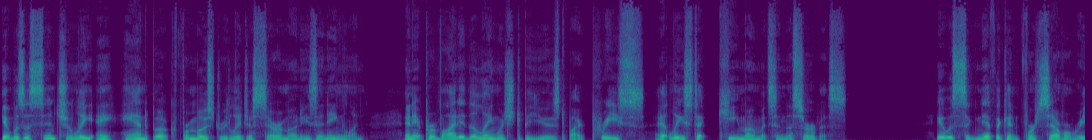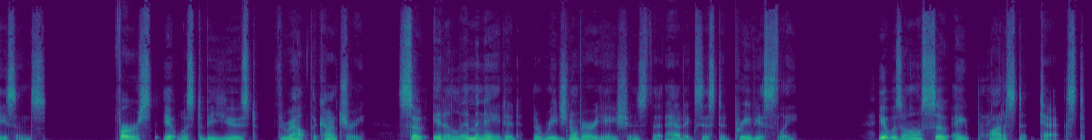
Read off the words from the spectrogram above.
It was essentially a handbook for most religious ceremonies in England, and it provided the language to be used by priests, at least at key moments in the service. It was significant for several reasons. First, it was to be used throughout the country, so it eliminated the regional variations that had existed previously. It was also a Protestant text,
